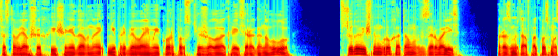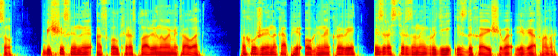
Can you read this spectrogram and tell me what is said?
составлявших еще недавно непробиваемый корпус тяжелого крейсера «Гонолулу», с чудовищным грохотом взорвались, разметав по космосу бесчисленные осколки расплавленного металла, похожие на капли огненной крови из растерзанной груди издыхающего Левиафана.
